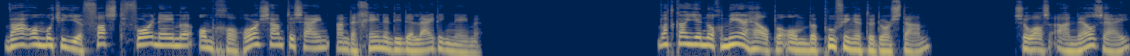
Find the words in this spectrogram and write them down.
Waarom moet je je vast voornemen om gehoorzaam te zijn aan degene die de leiding nemen? Wat kan je nog meer helpen om beproevingen te doorstaan? Zoals Anel zei,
